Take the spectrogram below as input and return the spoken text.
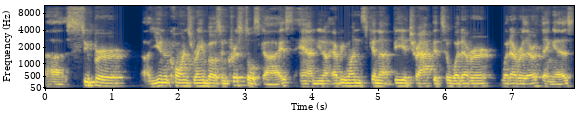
uh, super uh, unicorns, rainbows, and crystals guys, and you know everyone's gonna be attracted to whatever whatever their thing is,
